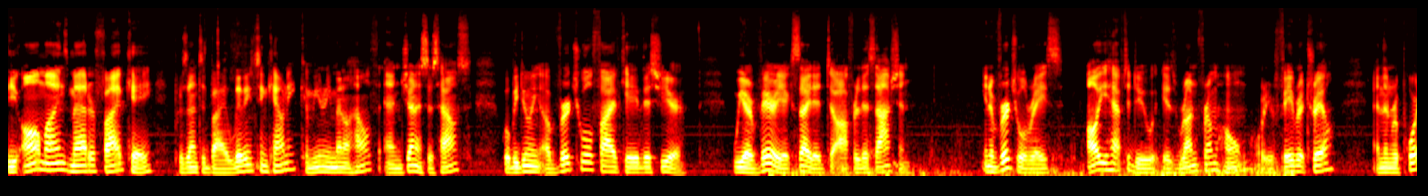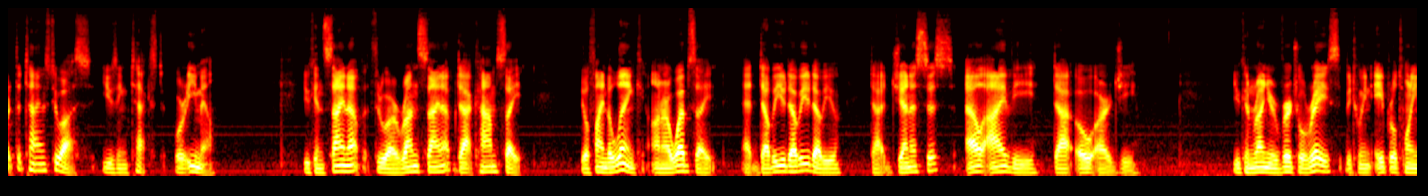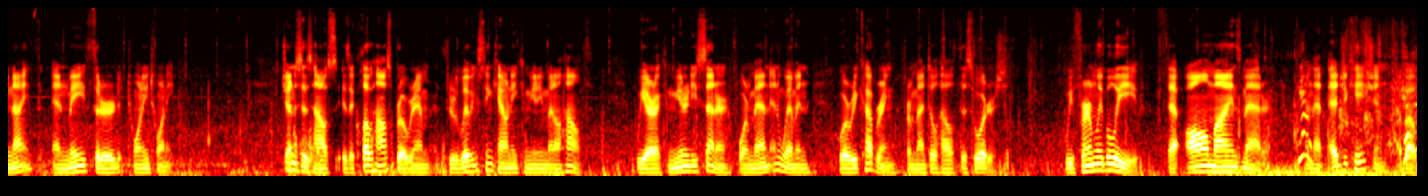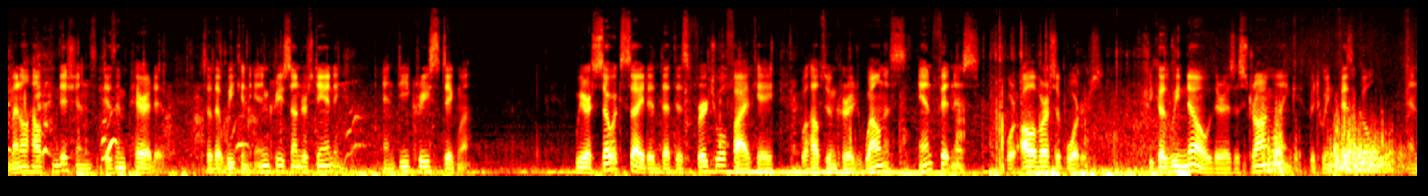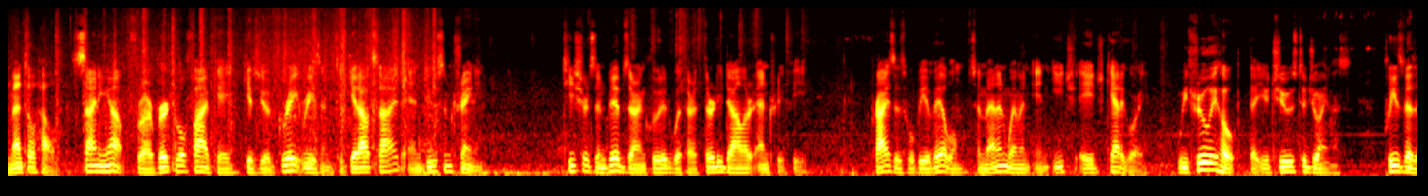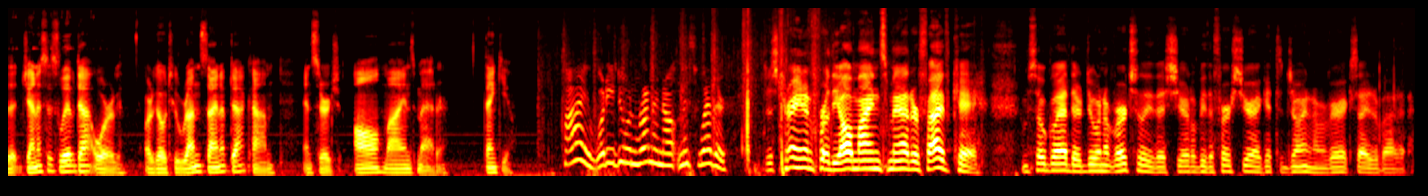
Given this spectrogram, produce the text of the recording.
The All Minds Matter 5K, presented by Livingston County Community Mental Health and Genesis House, will be doing a virtual 5K this year. We are very excited to offer this option. In a virtual race, all you have to do is run from home or your favorite trail and then report the times to us using text or email. You can sign up through our runsignup.com site. You'll find a link on our website at www.genesisliv.org. You can run your virtual race between April 29th and May 3rd, 2020. Genesis House is a clubhouse program through Livingston County Community Mental Health. We are a community center for men and women who are recovering from mental health disorders. We firmly believe that all minds matter and that education about mental health conditions is imperative so that we can increase understanding and decrease stigma. We are so excited that this virtual 5K will help to encourage wellness and fitness for all of our supporters because we know there is a strong link between physical and mental health. Signing up for our virtual 5K gives you a great reason to get outside and do some training. T shirts and bibs are included with our $30 entry fee. Prizes will be available to men and women in each age category. We truly hope that you choose to join us. Please visit genesislive.org or go to runsignup.com and search All Minds Matter. Thank you. Hi, what are you doing running out in this weather? Just training for the All Minds Matter 5K. I'm so glad they're doing it virtually this year. It'll be the first year I get to join, and I'm very excited about it.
